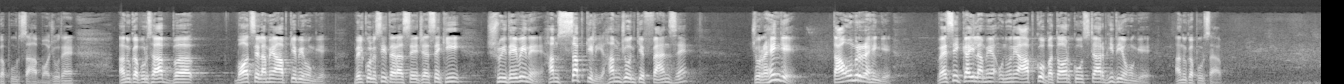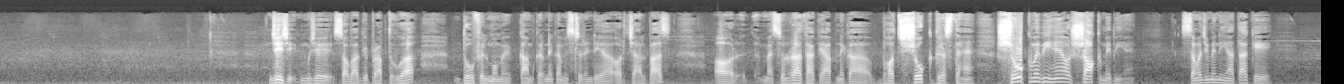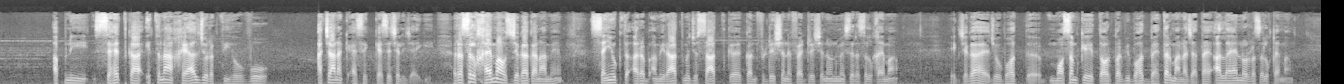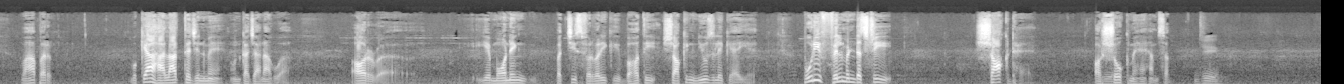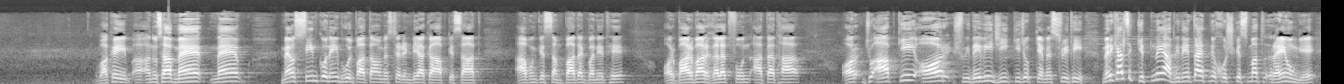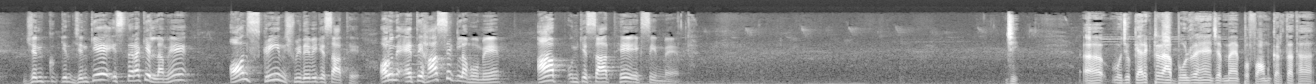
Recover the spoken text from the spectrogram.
कपूर साहब मौजूद हैं। अनु कपूर साहब बहुत से लम्हे आपके भी होंगे। बिल्कुल उसी तरह से जैसे कि श्रीदेवी ने हम सब के लिए, हम जो उनके फैंस हैं, जो रहेंगे, ताउम्र रहेंगे, वैसे कई लम्हे उन्होंने आपको बतौर को स्टार भी दिए होंगे, अनु कपूर साहब। जी जी, मुझे सौभाग्य प्राप्त हुआ। दो फ़िल्मों में काम करने का मिस्टर इंडिया और चालबाज और मैं सुन रहा था कि आपने कहा, बहुत शोकग्रस्त हैं। शोक में भी हैं और शौक में भी हैं। समझ में नहीं आता कि अपनी सेहत का इतना ख्याल जो रखती हो, वो अचानक ऐसे कैसे चली जाएगी? रसल खैमा उस जगह का नाम है। संयुक्त अरब अमीरात में जो सात कन्फेडरेशन है फेडरेशन है, उनमें से रसल खैमा एक जगह है जो बहुत मौसम के तौर पर भी बहुत बेहतर माना जाता है अलैन और रसल खैमा। वहाँ पर वो क्या हालात थे जिनमें उनका जाना हुआ? और ये मॉर्निंग 25 फरवरी की बहुत ही शॉकिंग न्यूज़ लेके आई है। पूरी फ़िल्म इंडस्ट्री शॉक्ड है और शोक में है हम सब। जी। वाकई अनुसाब मैं मैं मैं उस सीन को नहीं भूल पाता हूँ मिस्टर इंडिया का आपके साथ। आप उनके संपादक बने थे और बार बार गलत फ़ोन आता था। और जो आपकी और श्रीदेवी जी की जो केमिस्ट्री थी, मेरे ख्याल से कितने अभिनेता इतने खुशकिस्मत रहे होंगे जिन जिनके इस तरह के लम्हे ऑन स्क्रीन श्रीदेवी के साथ थे। और उन ऐतिहासिक लम्हों में आप उनके साथ थे एक सीन में। जी। आ, वो जो कैरेक्टर आप बोल रहे हैं जब मैं परफॉर्म करता था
